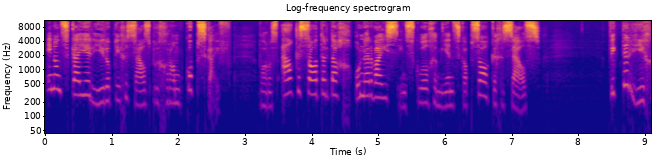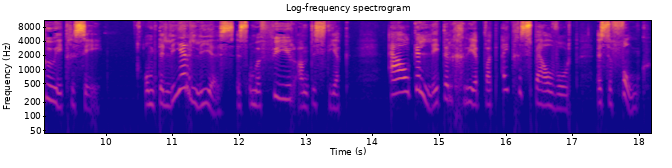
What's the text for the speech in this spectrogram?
en ons kuier hier op die geselsprogram Kopskuif waar ons elke Saterdag onderwys en skoolgemeenskap sake gesels. Victor Hugo het gesê: Om te leer lees is om 'n vuur aan te steek. Elke lettergreep wat uitgespel word, is 'n vonk.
